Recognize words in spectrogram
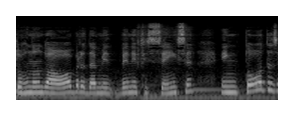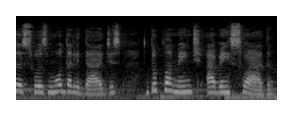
tornando a obra da beneficência em todas as suas modalidades duplamente abençoada.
